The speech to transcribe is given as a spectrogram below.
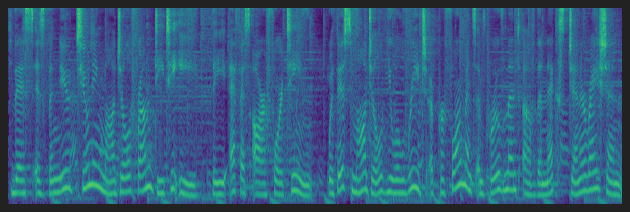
This is the new tuning module from DTE, the FSR 14. With this module you will reach a performance improvement of the next generation.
